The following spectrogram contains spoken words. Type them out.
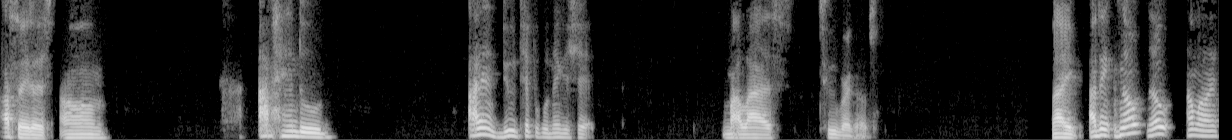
I'll say this. Um, I've handled. I didn't do typical nigga shit. My last two breakups. Like I think no, no, I'm lying.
